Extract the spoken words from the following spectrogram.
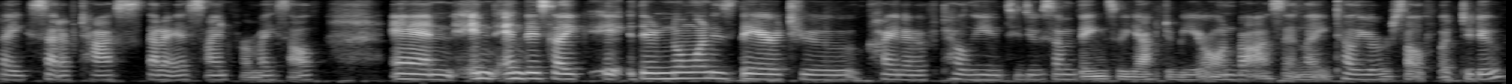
like set of tasks that i assign for myself. And in and this like it, there no one is there to kind of tell you to do something so you have to be your own boss and like tell yourself what to do.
